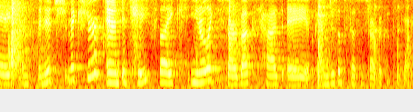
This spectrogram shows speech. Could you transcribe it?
eggs and spinach mixture. And it tastes like, you know, like Starbucks has a, okay, I'm just obsessed with Starbucks at this point,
